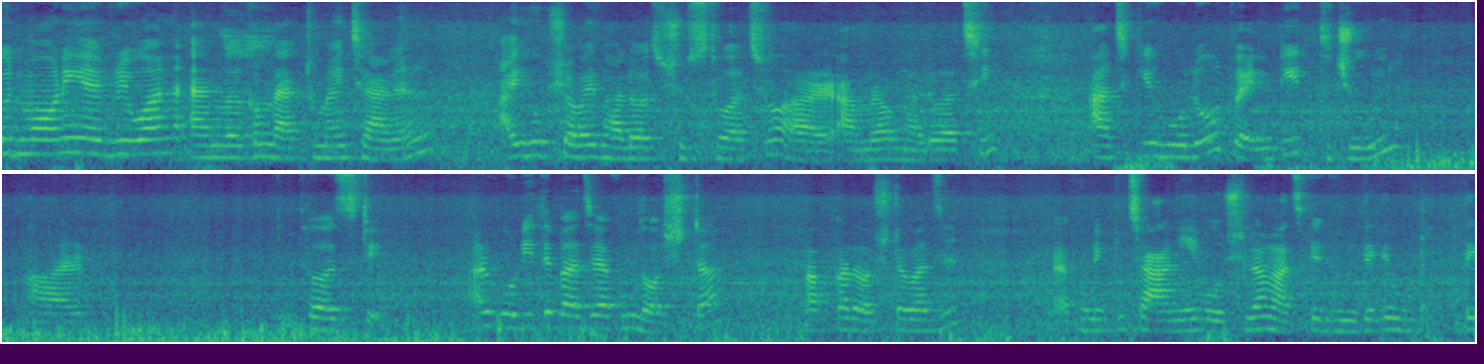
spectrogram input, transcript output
Good morning everyone and welcome back to my channel I hope সবাই ভালো আছো, সুস্থ আছো, আর আমরাও ভালো আছি। আজকে হলো টোয়েন্টিথ জুন আর থার্সডে আর ঘড়িতে বাজে এখন দশটা, পাক্কা দশটা বাজে। এখন একটু চা নিয়ে বসলাম। আজকে ঘুম থেকে উঠতে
